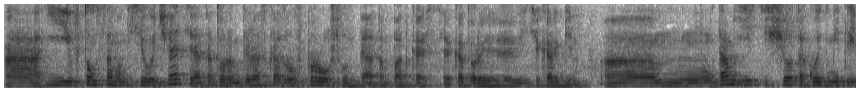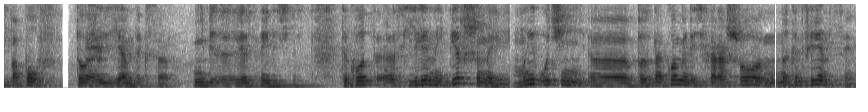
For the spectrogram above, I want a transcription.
А, и в том самом SEO-чате, о котором ты рассказывал в прошлом пятом подкасте, который Витя Каргин, а, там есть еще такой Дмитрий Попов, тоже из Яндекса, небезызвестная личность. Так вот, э, с Еленой Першиной мы очень э, познакомились хорошо на конференции.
